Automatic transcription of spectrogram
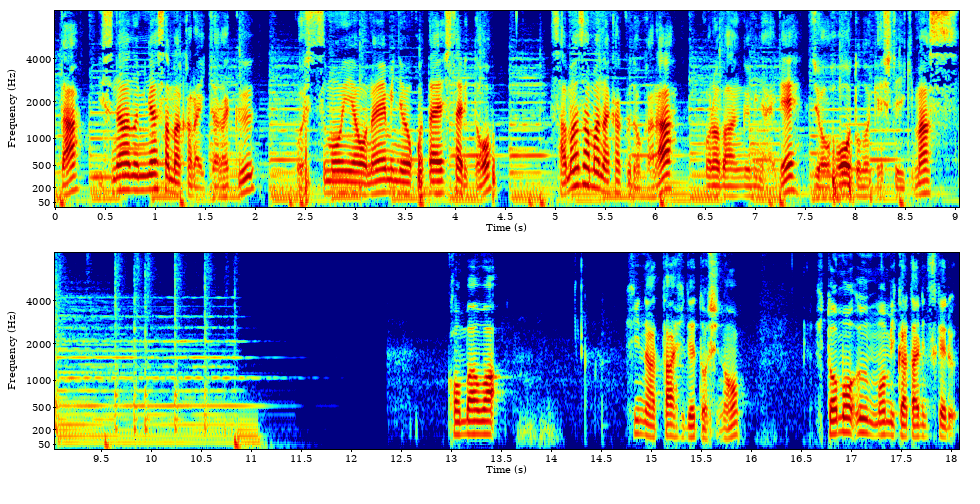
またリスナーの皆様からいただくご質問やお悩みにお答えしたりとさまざまな角度からこの番組内で情報をお届けしていきます。こんばんは。日向秀俊の人も運も味方につける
